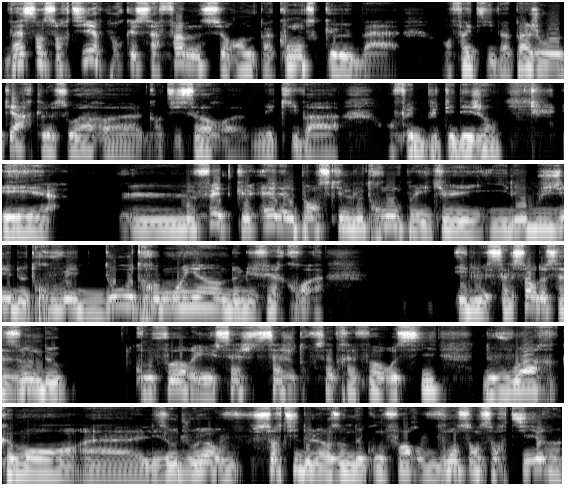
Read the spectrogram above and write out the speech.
va s'en sortir pour que sa femme ne se rende pas compte que, bah, en fait, il va pas jouer aux cartes le soir euh, quand il sort, mais qu'il va en fait buter des gens. Et le fait que elle, elle pense qu'il le trompe et qu'il est obligé de trouver d'autres moyens de lui faire croire, et le, ça le sort de sa zone de confort et ça, ça je trouve ça très fort aussi de voir comment euh, les autres joueurs sortis de leur zone de confort vont s'en sortir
